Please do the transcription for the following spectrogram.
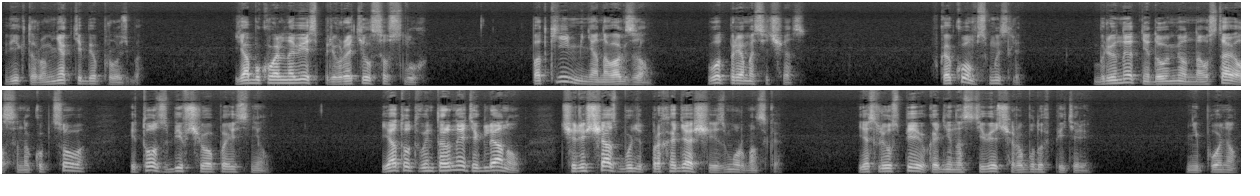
Виктор, у меня к тебе просьба. Я буквально весь превратился в слух. Подкинь меня на вокзал. Вот прямо сейчас. В каком смысле? Брюнет недоуменно уставился на Купцова, и тот сбивчиво пояснил. Я тут в интернете глянул, через час будет проходящий из Мурманска. Если успею, к 11 вечера буду в Питере. Не понял.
